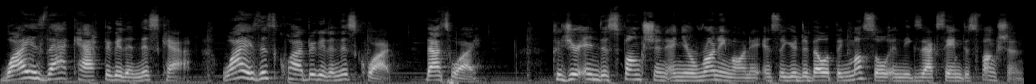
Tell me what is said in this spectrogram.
Why is that calf bigger than this calf? Why is this quad bigger than this quad? That's why. Because you're in dysfunction and you're running on it, and so you're developing muscle in the exact same dysfunction.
